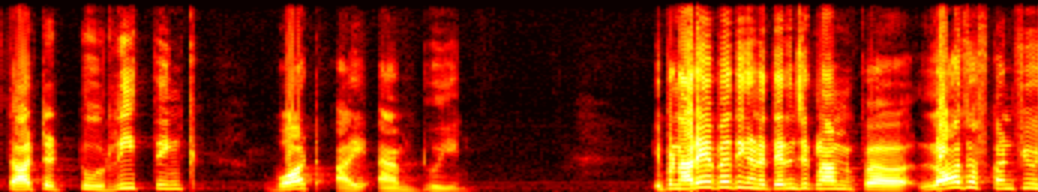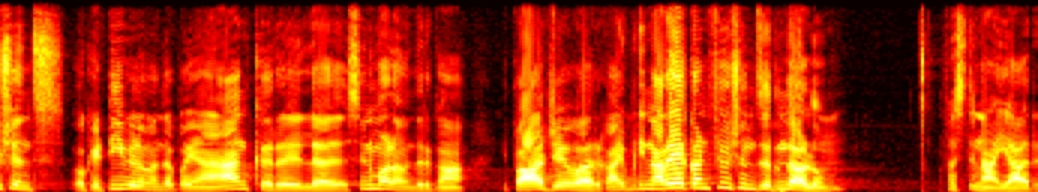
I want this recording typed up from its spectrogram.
started to rethink what I am doing இப்போ நிறைய பேர்த்துக்கு என்ன தெரிஞ்சுக்கலாம் இப்போ லாஸ் ஆஃப் கன்ஃபியூஷன்ஸ் ஓகே டிவியில் வந்த பையன் ஆங்கர் இல்லை சினிமாவில் வந்திருக்கான் இப்போ ஆர்ஜேவாக இருக்கான் இப்படி நிறைய கன்ஃபியூஷன்ஸ் இருந்தாலும் ஃபஸ்ட்டு நான் யார்?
